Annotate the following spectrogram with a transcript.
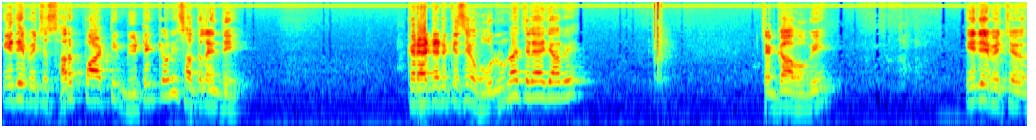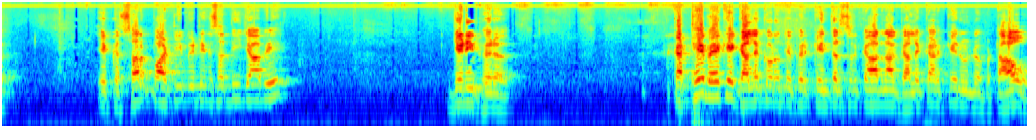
ਇਹਦੇ ਵਿੱਚ ਸਰਬ ਪਾਰਟੀ ਮੀਟਿੰਗ ਕਿਉਂ ਨਹੀਂ ਸੱਦ ਲੈਂਦੇ? ਕ੍ਰੈਡਿਟ ਕਿਸੇ ਹੋਰ ਨੂੰ ਨਾ ਚਲਿਆ ਜਾਵੇ। ਚੰਗਾ ਹੋਵੇ। ਇਹਦੇ ਵਿੱਚ ਇੱਕ ਸਰਬ ਪਾਰਟੀ ਮੀਟਿੰਗ ਸੱਦੀ ਜਾਵੇ, ਜਿਹੜੀ ਫਿਰ ਇਕੱਠੇ ਬਹਿ ਕੇ ਗੱਲ ਕਰੋ ਤੇ ਫਿਰ ਕੇਂਦਰ ਸਰਕਾਰ ਨਾਲ ਗੱਲ ਕਰਕੇ ਇਹਨੂੰ ਨਿਪਟਾਓ।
